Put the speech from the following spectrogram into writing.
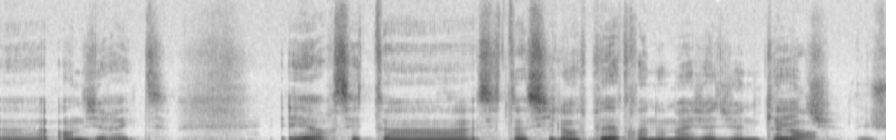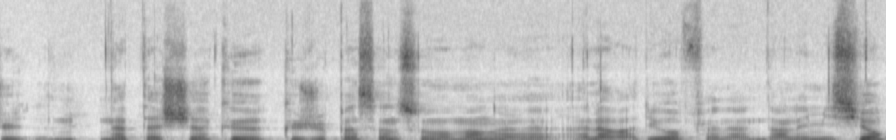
euh, en direct. Et alors, c'est un, c'est un silence, peut-être un hommage à John Cage. Alors, Natacha, que, que, je passe en ce moment à, la radio, enfin dans, l'émission,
